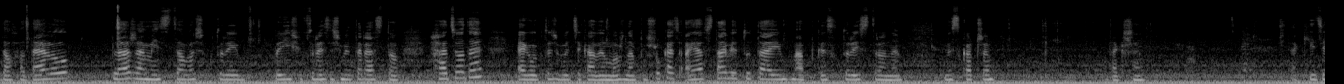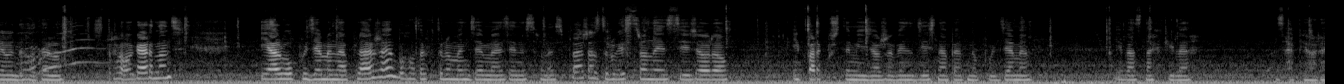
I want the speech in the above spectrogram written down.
do hotelu. Plaża, miejscowość, w której byliśmy, w której jesteśmy teraz to Hadzode. Jakby ktoś był ciekawy, można poszukać, a ja wstawię tutaj mapkę, z której strony wyskoczy. Także tak, jedziemy do hotelu się trochę ogarnąć i albo pójdziemy na plażę, bo hotel, w którym będziemy z jednej strony jest plaża, z drugiej strony jest jezioro i park przy tym jeziorze, więc gdzieś na pewno pójdziemy i Was na chwilę zabiorę.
